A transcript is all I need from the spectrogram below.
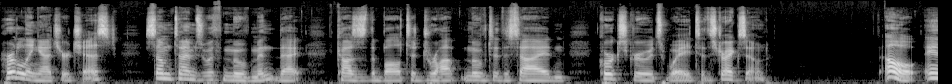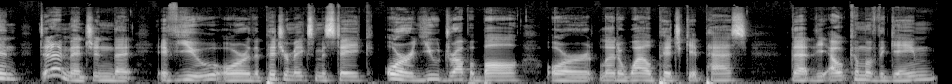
hurtling at your chest, sometimes with movement that causes the ball to drop, move to the side, and corkscrew its way to the strike zone. Oh, and did I mention that if you or the pitcher makes a mistake, or you drop a ball, or let a wild pitch get past, that the outcome of the game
